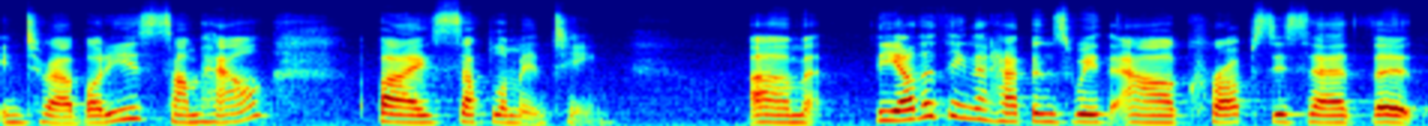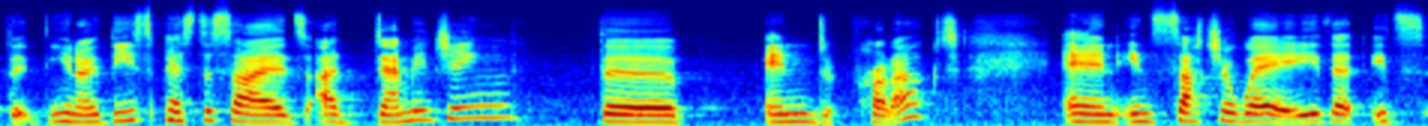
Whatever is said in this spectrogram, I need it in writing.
into our bodies somehow by supplementing. Um, the other thing that happens with our crops is that the, the you know these pesticides are damaging the end product and in such a way that it's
